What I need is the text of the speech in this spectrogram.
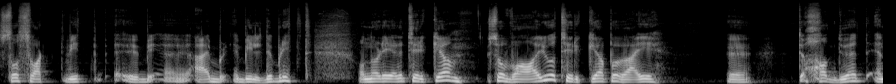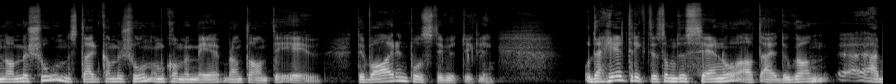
Så svart-hvitt eh, er bildet blitt. Og Når det gjelder Tyrkia, så var jo Tyrkia på vei eh, det hadde jo en ambisjon, sterk ambisjon om å komme med bl.a. i EU. Det var en positiv utvikling. Og Det er helt riktig som du ser nå, at Eidogan er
